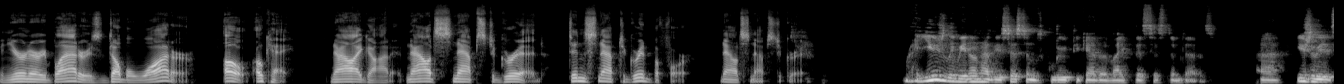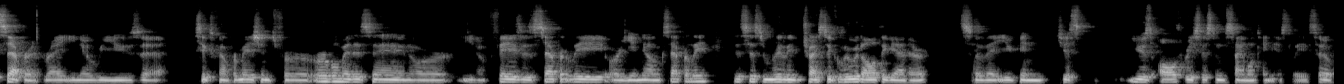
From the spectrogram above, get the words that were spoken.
and urinary bladder is double water, oh, okay, now I got it. Now it snaps to grid. Didn't snap to grid before. Now it snaps to grid. Right. Usually we don't have these systems glued together like this system does. Uh, usually it's separate, right? You know, we use uh, six conformations for herbal medicine or, you know, phases separately or yin yang separately. This system really tries to glue it all together so that you can just use all three systems simultaneously. So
